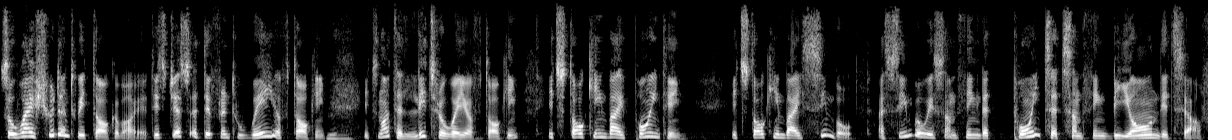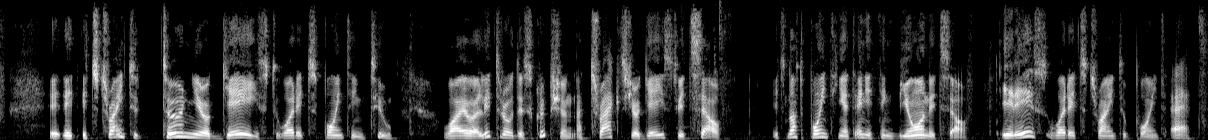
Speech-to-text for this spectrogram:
So why shouldn't we talk about it? It's just a different way of talking. Mm-hmm. It's not a literal way of talking. It's talking by pointing. It's talking by symbol. A symbol is something that points at something beyond itself. It, it, it's trying to turn your gaze to what it's pointing to, while a literal description attracts your gaze to itself it's not pointing at anything beyond itself. It is what it's trying to point at.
